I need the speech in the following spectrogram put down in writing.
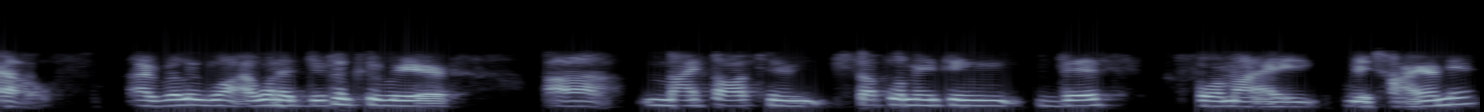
else. I really want, I want a different career. Uh, my thoughts in supplementing this for my retirement,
